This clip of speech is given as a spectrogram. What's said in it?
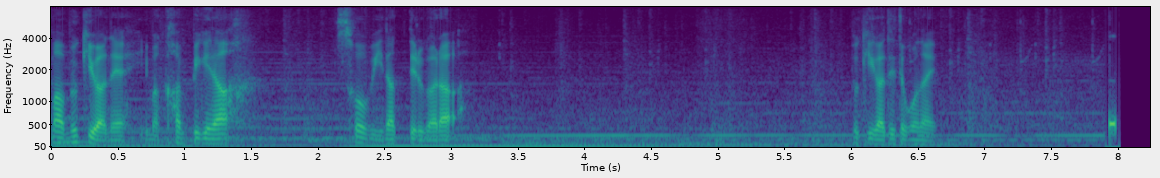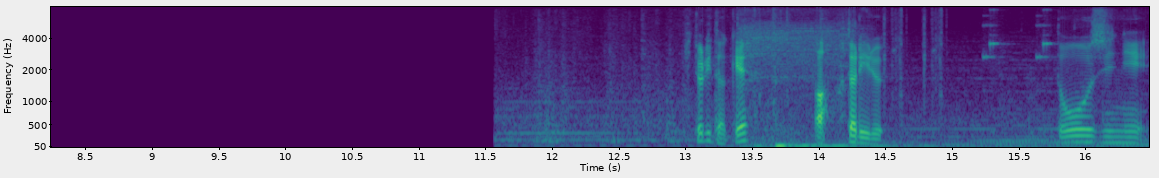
まあ武器はね、今完璧な装備になってるから、武器が出てこない。一人だけ？あ、二人いる。同時に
